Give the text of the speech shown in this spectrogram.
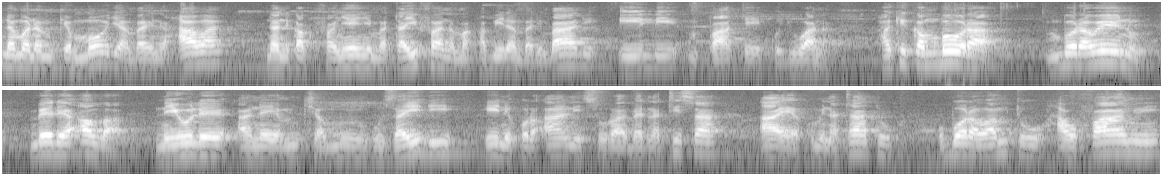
na mwanamke mmoja ambaye ni Hawa, na nikakufanyeni mataifa na makabila mbalimbali ili mpate kujuana. Hakika mbora mbora wenu mbele ya Allah ni yule anayemcha Mungu zaidi. Hii ni Qur'ani sura ya 49 aya ya 13. Ubora wa mtu haufanywi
